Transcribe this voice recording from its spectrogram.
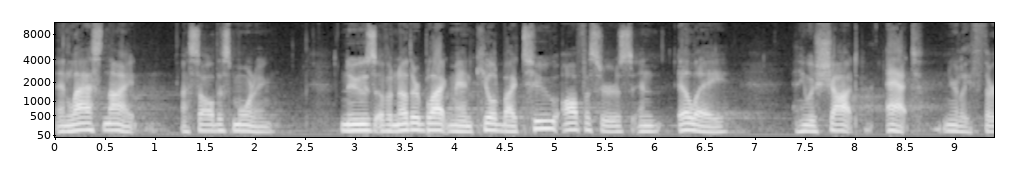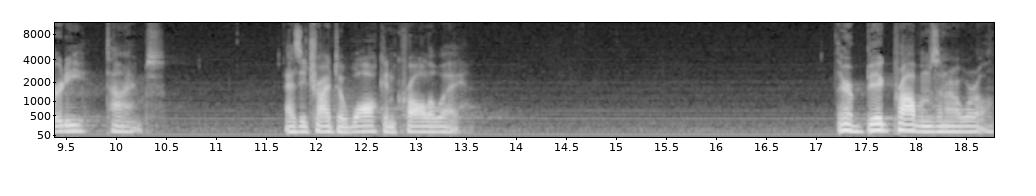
And last night, I saw this morning news of another black man killed by two officers in LA, and he was shot at nearly 30 times as he tried to walk and crawl away. There are big problems in our world.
